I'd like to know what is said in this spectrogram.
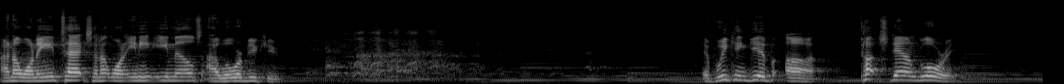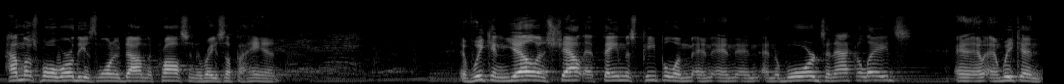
I don't want any texts, I don't want any emails. I will rebuke you. If we can give a touchdown glory, how much more worthy is the one who died on the cross and to raise up a hand? If we can yell and shout at famous people and, and, and, and, awards and accolades, and, and we, can,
